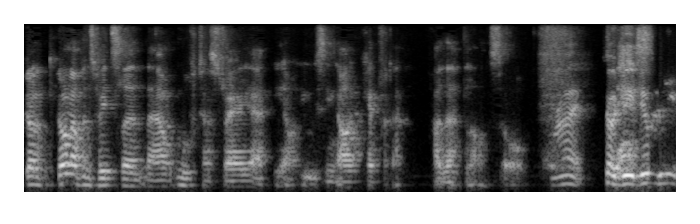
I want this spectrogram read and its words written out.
grown, grown up in Switzerland now, moved to Australia. You know, using ArchiCAD for that for that long. So right. So yes. do you do any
